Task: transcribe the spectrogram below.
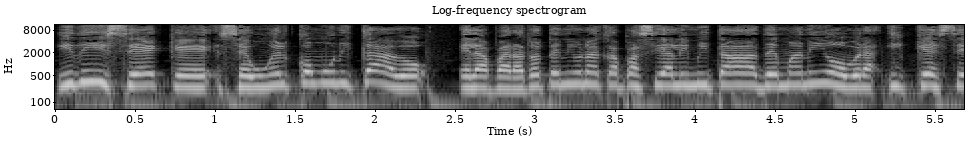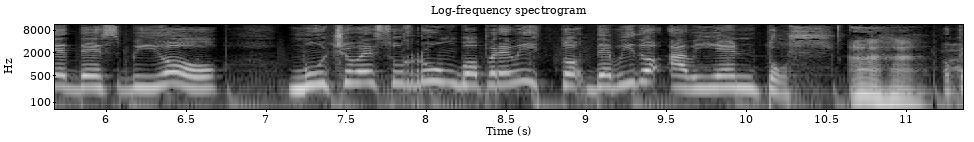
y dice que según el comunicado el aparato tenía una capacidad limitada de maniobra y que se desvió mucho de su rumbo previsto debido a vientos. Ajá. ¿Ok?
